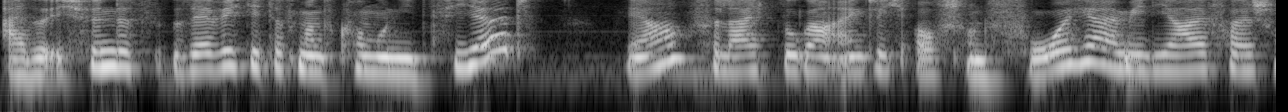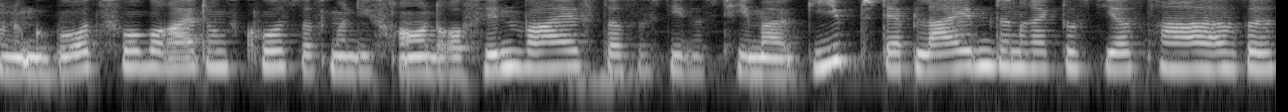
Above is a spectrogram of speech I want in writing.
Also ich finde es sehr wichtig, dass man es kommuniziert. Ja, vielleicht sogar eigentlich auch schon vorher, im Idealfall schon im Geburtsvorbereitungskurs, dass man die Frauen darauf hinweist, dass es dieses Thema gibt, der bleibenden Rektusdiastase,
